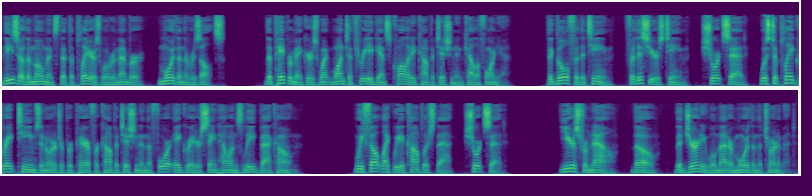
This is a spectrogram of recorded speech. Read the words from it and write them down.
These are the moments that the players will remember, more than the results. The papermakers went 1 to 3 against quality competition in California. The goal for the team, for this year's team, Short said, was to play great teams in order to prepare for competition in the 4A Greater St. Helens League back home. We felt like we accomplished that, Short said. Years from now, though, the journey will matter more than the tournament.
